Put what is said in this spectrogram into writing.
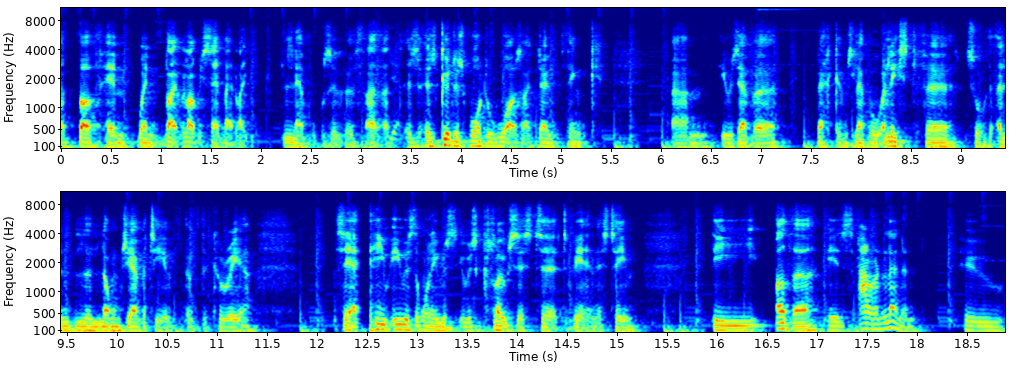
above him when, like like we say about like levels of, of uh, Yeah. as, as good as Waddle was. I don't think um, he was ever Beckham's level, at least for sort of the longevity of, of the career. So yeah, he, he was the one who was he was closest to, to being in this team. The other is Aaron Lennon, who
